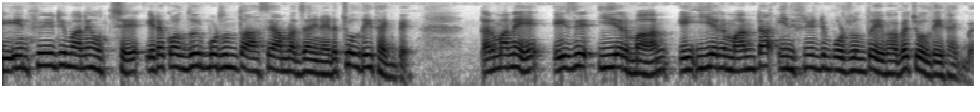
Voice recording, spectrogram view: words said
এই ইনফিনিটি মানে হচ্ছে এটা কতদূর পর্যন্ত আছে আমরা জানি না, এটা চলতেই থাকবে। তার মানে এই যে ই এর মান, এই ই এর মানটা ইনফিনিটি পর্যন্ত এভাবে চলতেই থাকবে।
